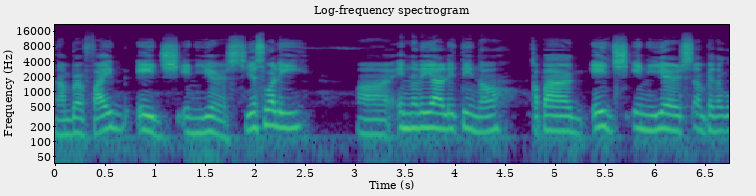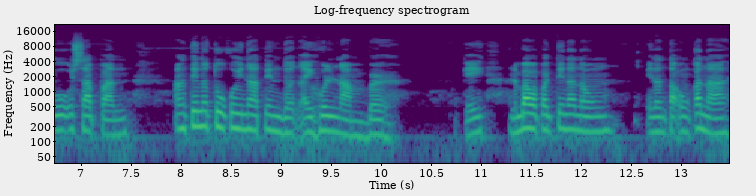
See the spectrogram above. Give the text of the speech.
Number 5, age in years. Usually, uh, in reality, no, kapag age in years ang pinag-uusapan, ang tinutukoy natin doon ay whole number. Okay? Ba pag tinanong ilang taong ka na,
